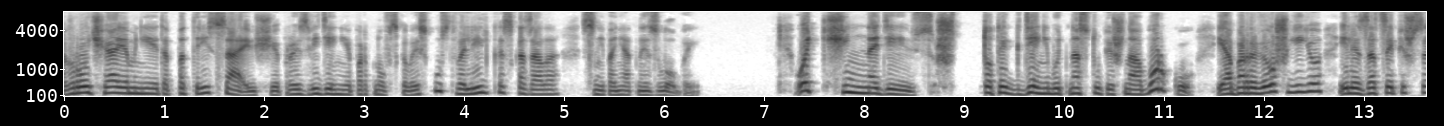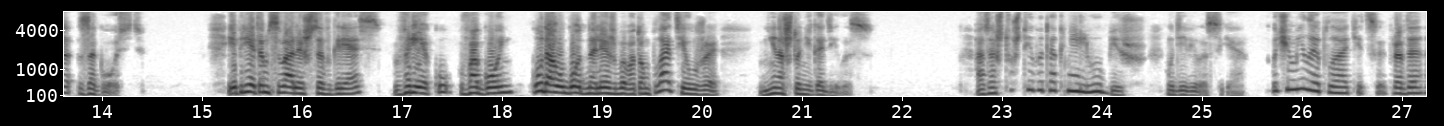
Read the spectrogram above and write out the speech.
Вручая мне это потрясающее произведение портновского искусства, Лилька сказала с непонятной злобой. «Очень надеюсь, что ты где-нибудь наступишь на оборку и оборвешь ее или зацепишься за гвоздь. И при этом свалишься в грязь, в реку, в огонь, куда угодно, лишь бы потом платье уже ни на что не годилось». «А за что ж ты его так не любишь?» — удивилась я. «Очень милое платьице, правда,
